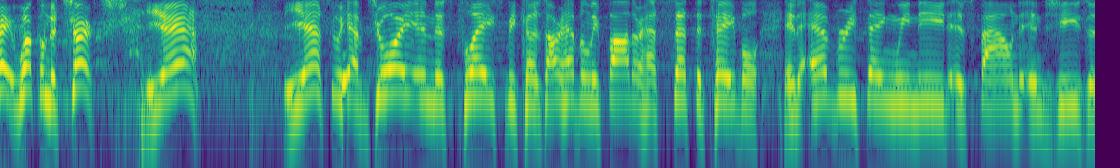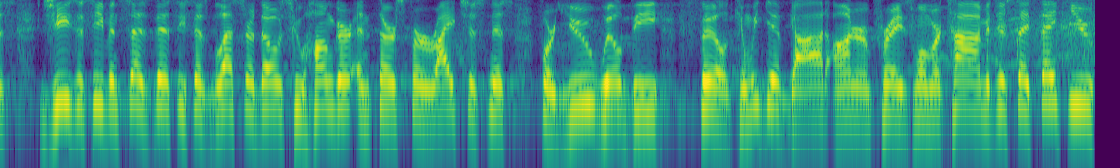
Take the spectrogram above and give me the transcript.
Hey, welcome to church. Yes. Yes, we have joy in this place because our Heavenly Father has set the table and everything we need is found in Jesus. Jesus even says this He says, Blessed are those who hunger and thirst for righteousness, for you will be filled. Can we give God honor and praise one more time and just say, Thank you,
